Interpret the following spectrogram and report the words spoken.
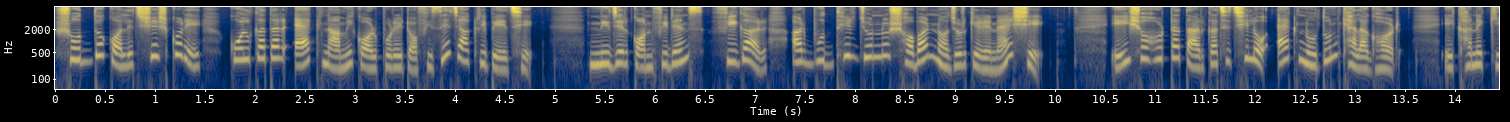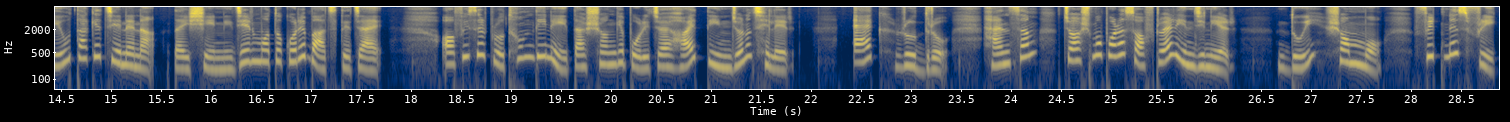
সদ্য কলেজ শেষ করে কলকাতার এক নামী কর্পোরেট অফিসে চাকরি পেয়েছে। নিজের কনফিডেন্স, ফিগার আর বুদ্ধির জন্য সবার নজর কেড়ে নেয় সে। এই শহরটা তার কাছে ছিল এক নতুন খেলাঘর। এখানে কেউ তাকে চেনে না, তাই সে নিজের মতো করে বাঁচতে চায়। অফিসের প্রথম দিনেই তার সঙ্গে পরিচয় হয় তিনজন ছেলের। এক, রুদ্র, হ্যান্ডসাম চশমা পরা সফটওয়্যার ইঞ্জিনিয়ার। দুই, সৌম্য, ফিটনেস ফ্রিক,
